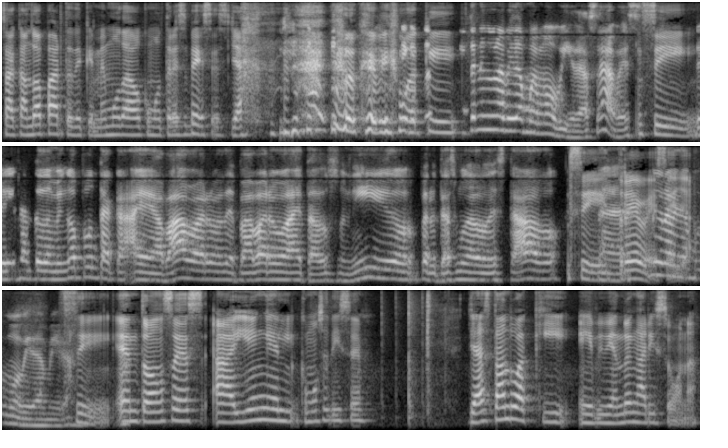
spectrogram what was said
sacando aparte de que me he mudado como tres veces ya, de lo que vivo aquí. He tenido una vida muy movida, ¿sabes? Sí, De Santo Domingo a Punta eh, a Bávaro, de Bávaro a Estados Unidos, pero te has mudado de estado. Sí, tres tenido una veces vida muy movida, amiga. Sí, entonces ahí en el, ¿cómo se dice? Ya estando aquí, eh, viviendo en Arizona,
